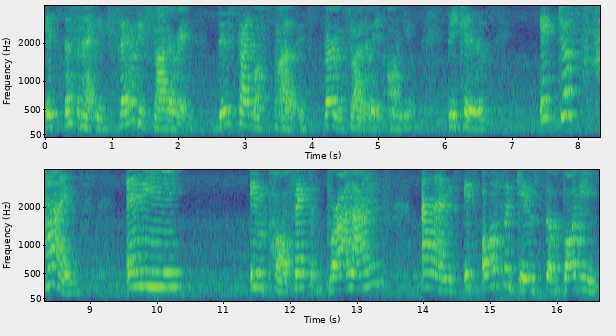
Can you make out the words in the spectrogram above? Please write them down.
it's definitely very flattering. This type of style is very flattering on you because it just hides any imperfect bra lines and it also gives the body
